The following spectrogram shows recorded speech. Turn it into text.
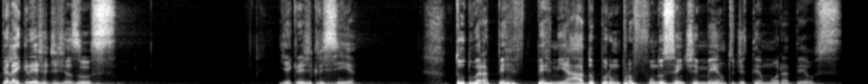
pela igreja de Jesus. E a igreja crescia tudo era per permeado por um profundo sentimento de temor a Deus.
